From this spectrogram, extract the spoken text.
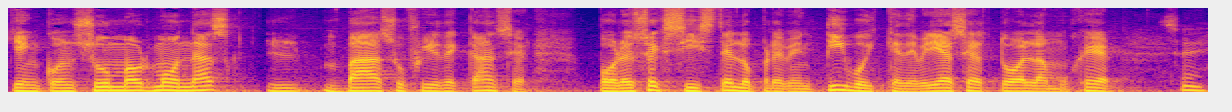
quien consuma hormonas va a sufrir de cáncer. Por eso existe lo preventivo y que debería hacer toda la mujer. Sí.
